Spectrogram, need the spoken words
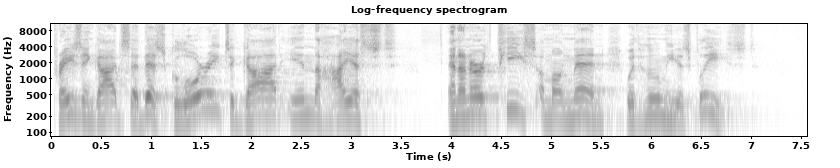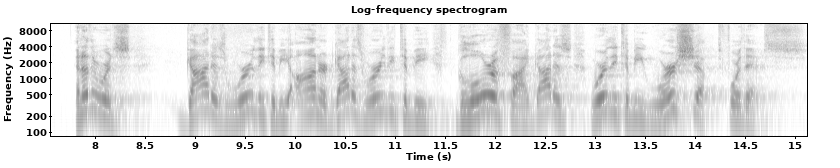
praising God said this Glory to God in the highest, and on earth peace among men with whom he is pleased. In other words, God is worthy to be honored. God is worthy to be glorified. God is worthy to be worshiped for this.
